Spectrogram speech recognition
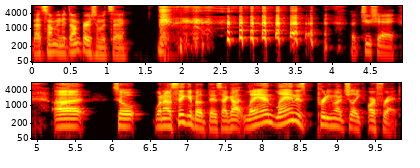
That's something a dumb person would say. Touche. Uh, so when I was thinking about this, I got Lan. Lan is pretty much like our Fred.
